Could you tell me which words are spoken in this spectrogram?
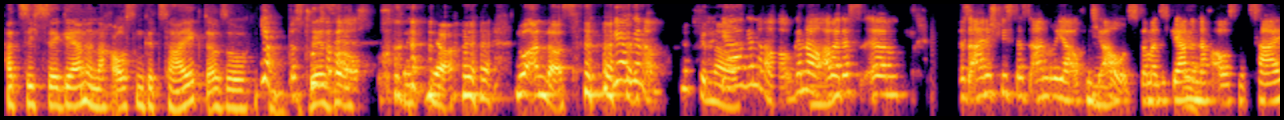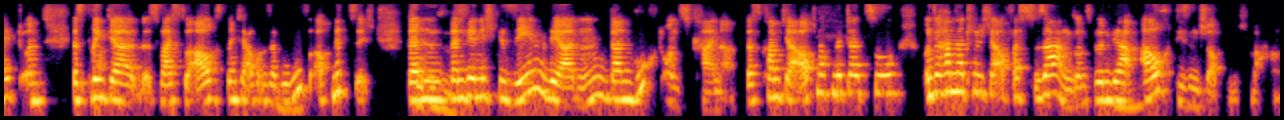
hat sich sehr gerne nach außen gezeigt. Also ja, das tut aber auch. ja, nur anders. Ja, genau. genau. Ja, genau, genau. Mhm. Aber das, ähm, das eine schließt das andere ja auch nicht aus, wenn man sich gerne ja. nach außen zeigt. Und das bringt ja, das weißt du auch, das bringt ja auch unser Beruf auch mit sich. Denn so wenn wir nicht gesehen werden, dann bucht uns keiner. Das kommt ja auch noch mit dazu. Und wir haben natürlich ja auch was zu sagen, sonst würden wir auch diesen Job nicht machen.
